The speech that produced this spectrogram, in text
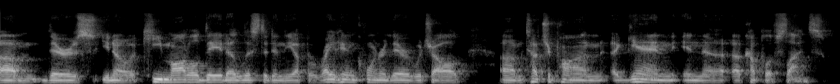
um, there's, you know, key model data listed in the upper right-hand corner there, which I'll um, touch upon again in a, a, couple of slides.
